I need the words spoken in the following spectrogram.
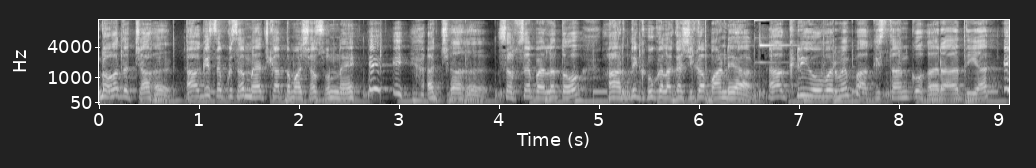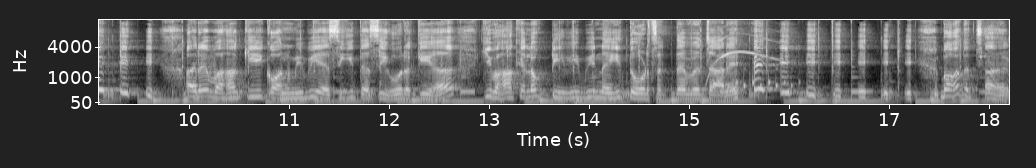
बहुत अच्छा है। आगे सबके सब मैच का तमाशा सुनने। अच्छा है। सबसे पहले तो हार्दिक हुकला का शिका पांड्या। आखिरी ओवर में पाकिस्तान को हरा दिया। अरे वहाँ की इकोनॉमी भी ऐसी की तैसी हो रखी है कि वहाँ के लोग टीवी भी नहीं तोड़ सकते बेचारे। बहुत अच्छा है।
